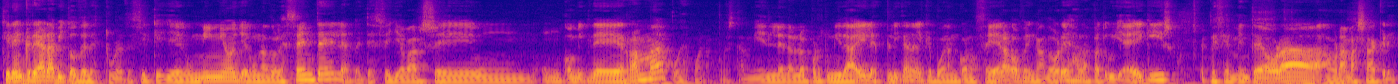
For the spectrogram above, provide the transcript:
quieren crear hábitos de lectura, es decir, que llega un niño, llega un adolescente, le apetece llevarse un, cómic de Ramma, pues bueno, pues también le dan la oportunidad y le explican el que puedan conocer a los Vengadores, a la Patrulla X, especialmente ahora, ahora Masacre.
